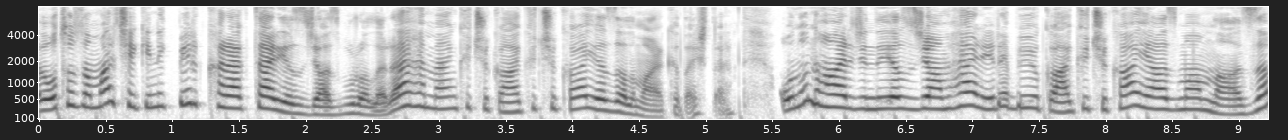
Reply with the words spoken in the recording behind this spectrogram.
otozomal çekinik bir karakter yazacağız buralara. Hemen küçük a küçük a yazalım arkadaşlar. Onun haricinde yazacağım her yere büyük a küçük a yazmam lazım.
